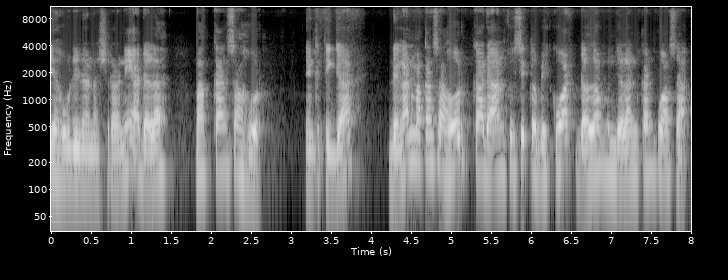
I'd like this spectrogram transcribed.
Yahudi dan Nasrani adalah makan sahur. Yang ketiga, dengan makan sahur, keadaan fisik lebih kuat dalam menjalankan puasa.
